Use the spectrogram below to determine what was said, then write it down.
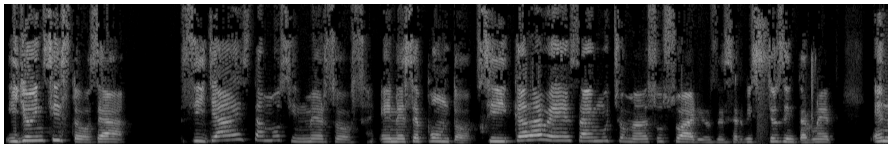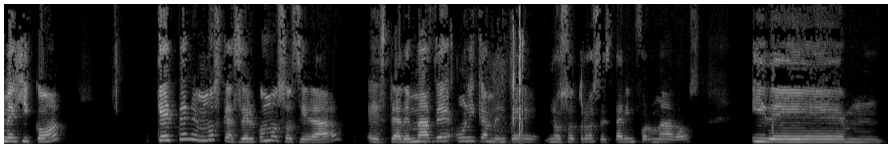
y yo insisto, o sea, si ya estamos inmersos en ese punto, si cada vez hay mucho más usuarios de servicios de Internet en México, ¿qué tenemos que hacer como sociedad? Este, además de únicamente nosotros estar informados y de, mm,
